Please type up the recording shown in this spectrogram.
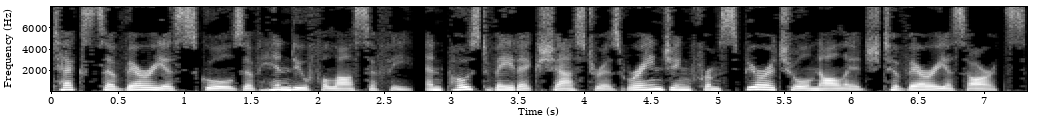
texts of various schools of Hindu philosophy, and post-Vedic Shastras ranging from spiritual knowledge to various arts.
